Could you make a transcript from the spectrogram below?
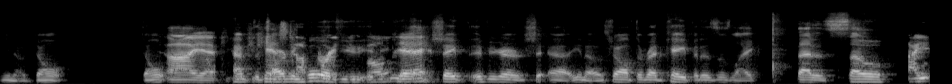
you know don't don't Ah, yeah. If, tempt if you the can't stop the if you, raging if bull, you yeah. shape if you're gonna uh, you know show off the red cape it is just like that is so I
